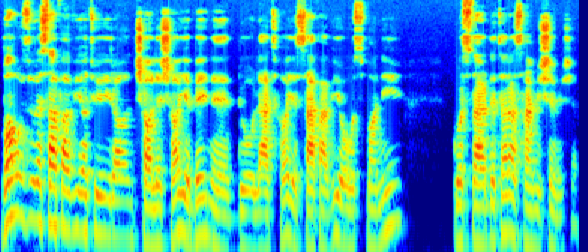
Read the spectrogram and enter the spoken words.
با حضور صفوی توی ایران چالش های بین دولت های صفوی و عثمانی گسترده تر از همیشه میشه.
